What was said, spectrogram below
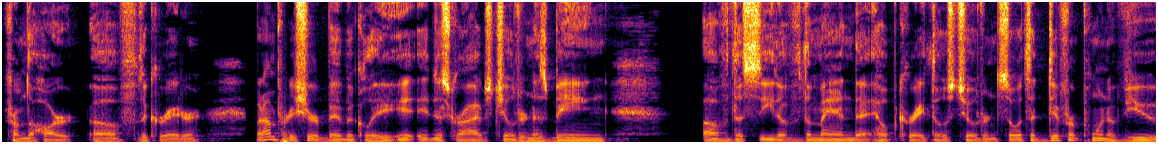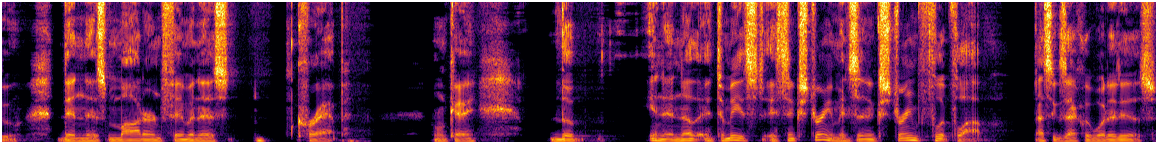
from the heart of the Creator. But I'm pretty sure biblically, it, it describes children as being of the seed of the man that helped create those children. So it's a different point of view than this modern feminist crap. Okay. The in another to me it's it's extreme. It's an extreme flip-flop. That's exactly what it is.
